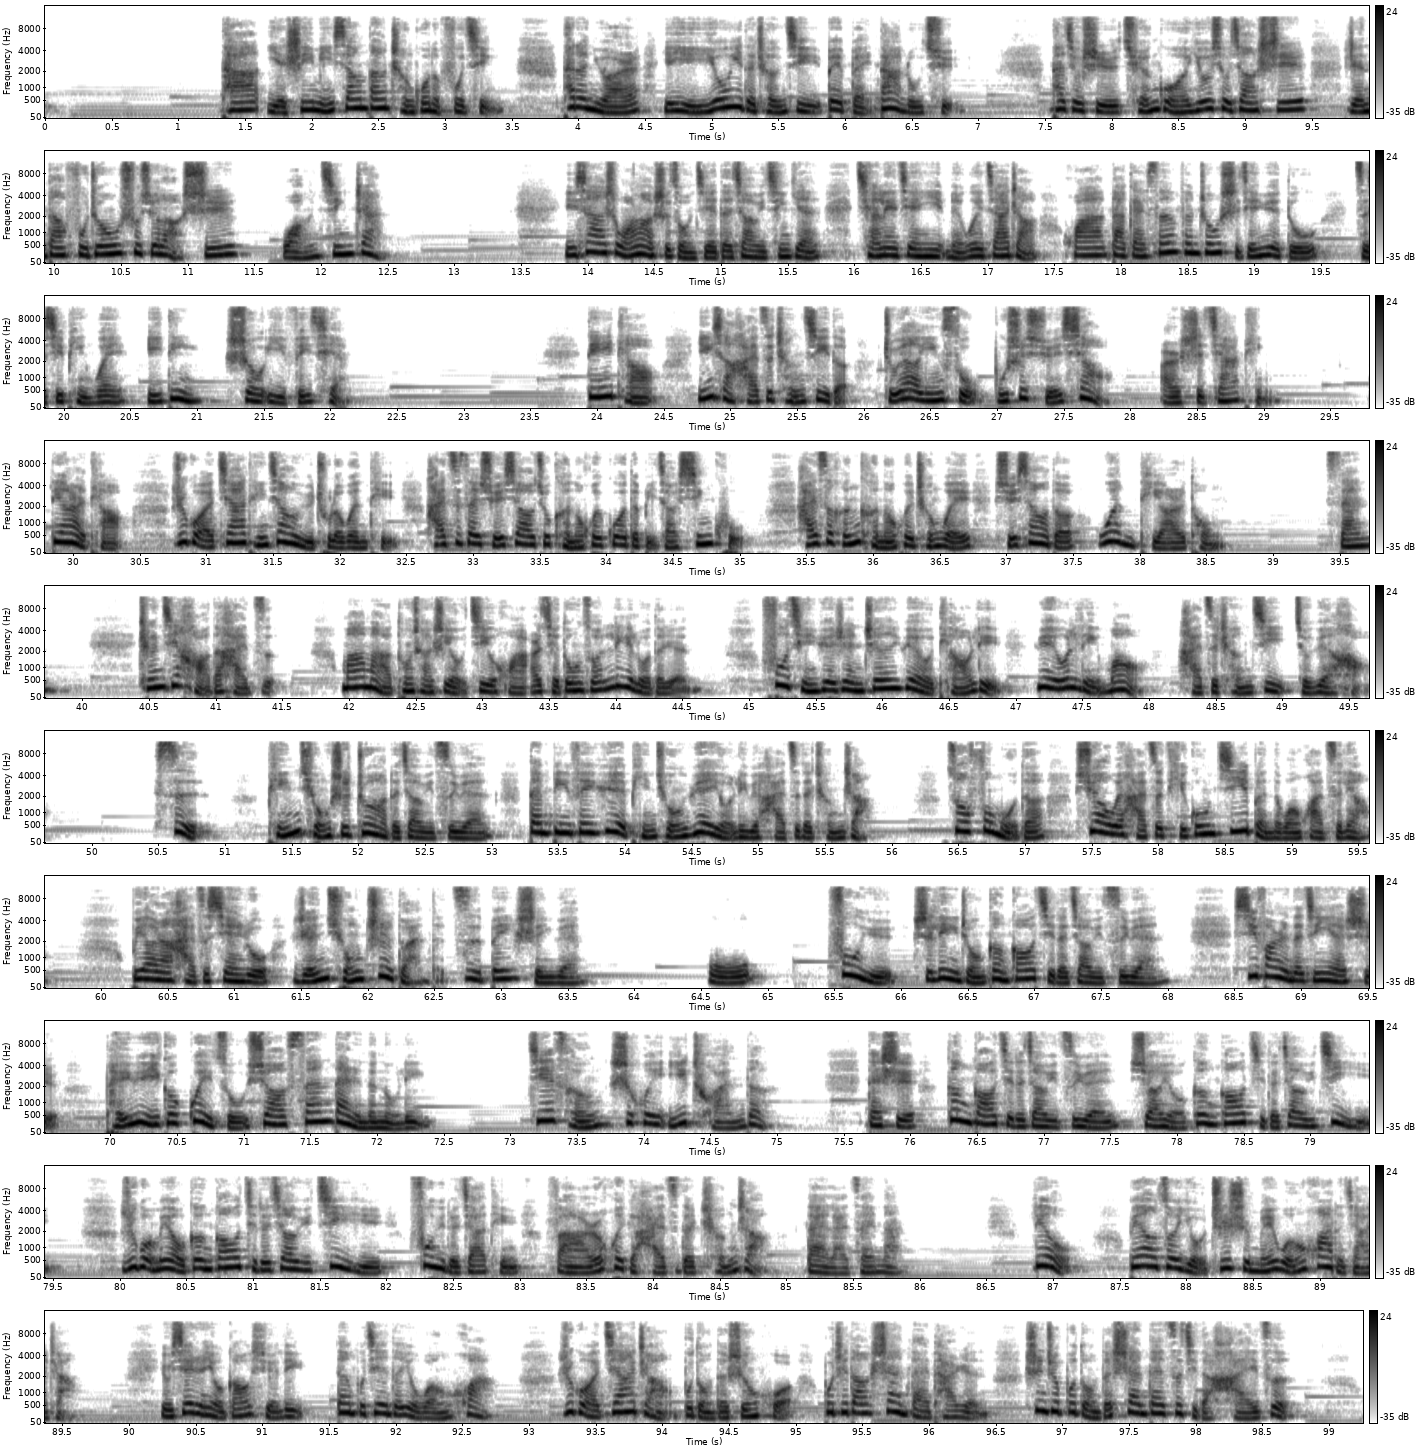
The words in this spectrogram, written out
他也是一名相当成功的父亲，他的女儿也以优异的成绩被北大录取。他就是全国优秀教师、人大附中数学老师王金战。以下是王老师总结的教育经验，强烈建议每位家长花大概三分钟时间阅读，仔细品味，一定受益匪浅。第一条，影响孩子成绩的主要因素不是学校，而是家庭。第二条，如果家庭教育出了问题，孩子在学校就可能会过得比较辛苦，孩子很可能会成为学校的问题儿童。三，成绩好的孩子，妈妈通常是有计划而且动作利落的人，父亲越认真越有条理越有礼貌，孩子成绩就越好。四。贫穷是重要的教育资源，但并非越贫穷越有利于孩子的成长。做父母的需要为孩子提供基本的文化资料，不要让孩子陷入人穷志短的自卑深渊。五，富裕是另一种更高级的教育资源。西方人的经验是，培育一个贵族需要三代人的努力。阶层是会遗传的，但是更高级的教育资源需要有更高级的教育技艺。如果没有更高级的教育技艺，富裕的家庭反而会给孩子的成长带来灾难。六，不要做有知识没文化的家长。有些人有高学历，但不见得有文化。如果家长不懂得生活，不知道善待他人，甚至不懂得善待自己的孩子，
